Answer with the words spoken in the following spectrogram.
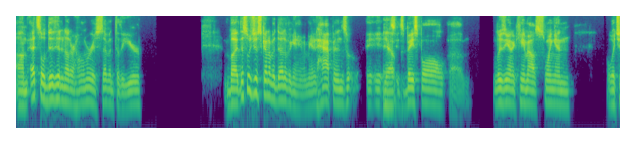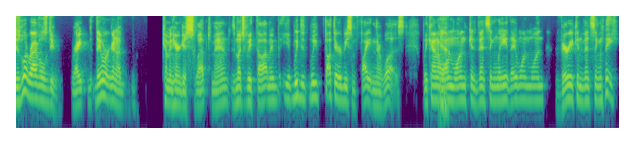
Um, Etzel did hit another homer, his seventh of the year. But this was just kind of a dud of a game. I mean, it happens. It, it- Yep. it's, it's baseball. Um, Louisiana came out swinging, which is what rivals do, right? They weren't going to come in here and get swept, man. As much as we thought, I mean, we did. We thought there would be some fight, and there was. We kind of Yeah. won one convincingly. They won one very convincingly,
